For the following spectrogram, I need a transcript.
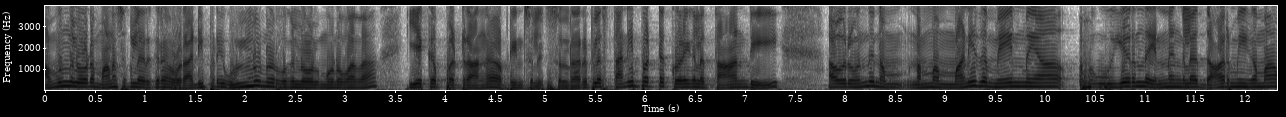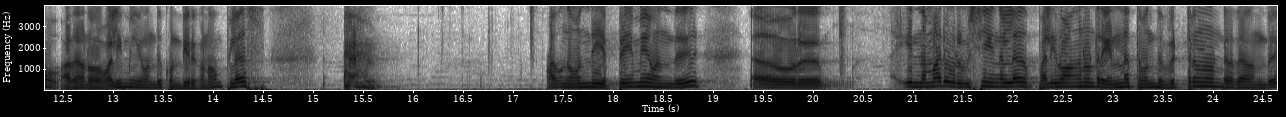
அவங்களோட மனசுக்குள்ளே இருக்கிற ஒரு அடிப்படை உள்ளுணர்வுகளோட மூலமாக தான் இயக்கப்படுறாங்க அப்படின்னு சொல்லிட்டு சொல்கிறாரு ப்ளஸ் தனிப்பட்ட குறைகளை தாண்டி அவர் வந்து நம் நம்ம மனித மேன்மையாக உயர்ந்த எண்ணங்களை தார்மீகமாக அதோட வலிமையை வந்து கொண்டிருக்கணும். ப்ளஸ் அவங்க வந்து எப்பயுமே வந்து ஒரு இந்த மாதிரி ஒரு விஷயங்களில் பழி வாங்கணுன்ற எண்ணத்தை வந்து விட்டுறணுன்றத வந்து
